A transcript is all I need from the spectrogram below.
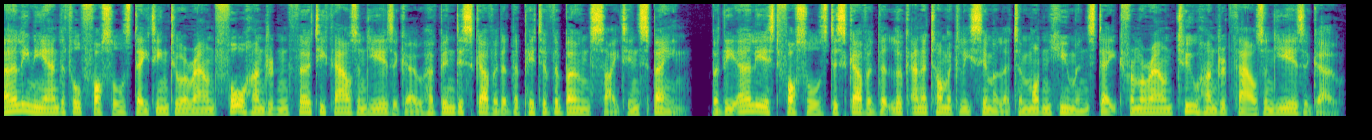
early Neanderthal fossils dating to around 430,000 years ago have been discovered at the Pit of the Bones site in Spain, but the earliest fossils discovered that look anatomically similar to modern humans date from around 200,000 years ago,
